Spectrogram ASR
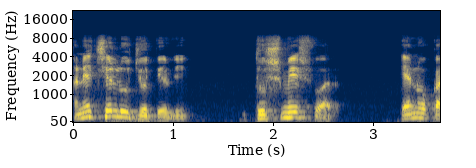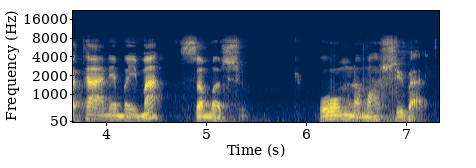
અને છેલ્લું જ્યોતિર્લિંગ ધુષ્મેશ્વર એનો કથા અને મહિમા સમજશું. ઓમ નમઃ શિવાય.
